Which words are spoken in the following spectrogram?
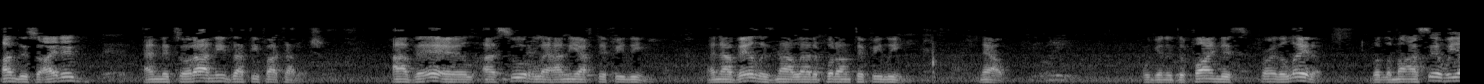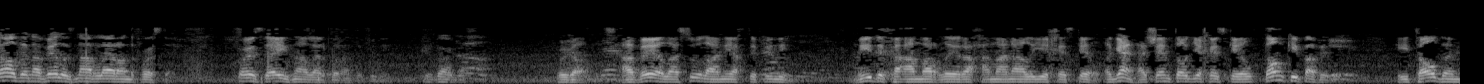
undecided and Metzorah needs atifat harosh. Avel asur lehaniach tefillin, and Avel is not allowed to put on tefillin. Now, we're going to define this further later. But Lama'aseh, we all that Avel is not allowed on the first day. First day, he's not allowed to put on tefillin. Regardless. Regardless. Avel asur lehaniach tefillin. Again, Hashem told Yecheskel, don't keep Avilut. He told them,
